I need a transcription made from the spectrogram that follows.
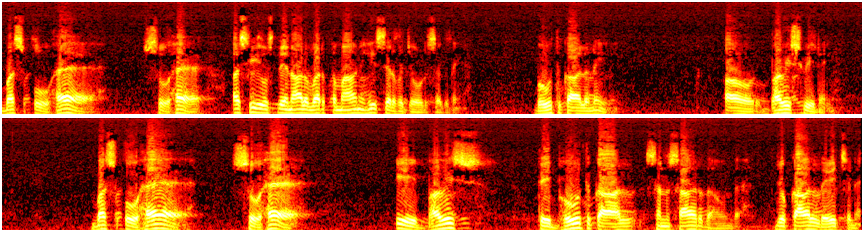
ਬਸ ਉਹ ਹੈ। ਸੋ ਹੈ, ਅਸੀਂ ਉਸ ਦੇ ਨਾਲ ਵਰਤਮਾਨ ਹੀ ਸਿਰਫ ਜੋੜ ਸਕਦੇ ਹਾਂ। ਭੂਤਕਾਲ ਨਹੀਂ, ਔਰ ਭਵਿਸ਼ ਵੀ ਨਹੀਂ। ਬਸ ਉਹ ਹੈ, ਸੋ ਹੈ। ਇਹ ਭਵਿਸ਼ ਤੇ ਭੂਤਕਾਲ ਸੰਸਾਰ ਦਾ ਹੁੰਦਾ ਜੋ ਕਾਲ ਦੇ ਵਿੱਚ ਨੇ।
